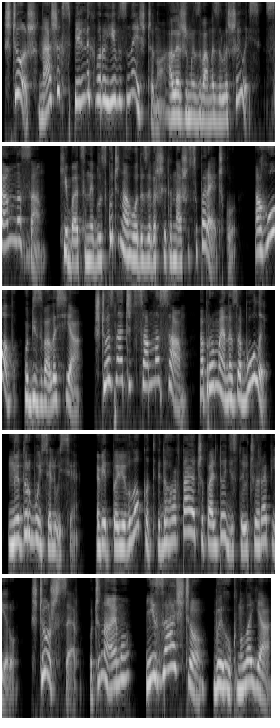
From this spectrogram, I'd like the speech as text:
Що ж, наших спільних ворогів знищено, але ж ми з вами залишились сам на сам. Хіба це не блискуча нагода завершити нашу суперечку? Агов, обізвалась я. Що значить сам на сам? А про мене забули? Не турбуйся, Люсі, відповів Локвуд, відгортаючи пальто, дістаючи рапіру. Що ж, сер, починаємо. «Ні за що!» – вигукнула я.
